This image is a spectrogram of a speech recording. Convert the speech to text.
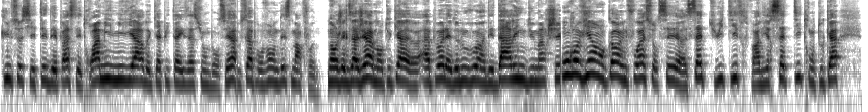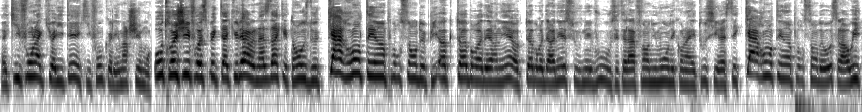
qu'une société dépasse les 3000 milliards de capitalisation boursière. Tout ça pour vendre des smartphones. Non, j'exagère, mais en tout cas, euh, Apple est de nouveau un des darlings du marché. On revient encore une fois sur ces 7, euh, 8 titres, enfin dire 7 titres en tout cas, euh, qui font l'actualité et qui font que les marchés montent. Autre chiffre spectaculaire, le Nasdaq est en hausse de 41% depuis octobre dernier. Octobre dernier, souvenez-vous, c'était la fin du monde et qu'on avait tous il restait 41% de hausse. Alors oui,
